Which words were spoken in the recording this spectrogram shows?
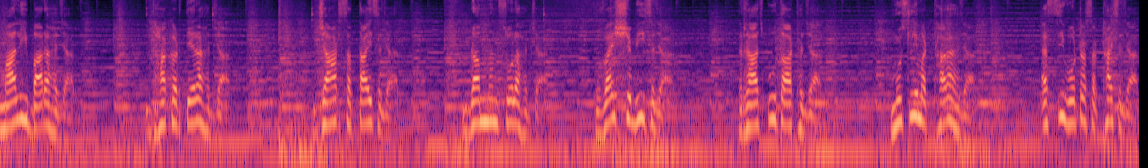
माली बारह हज़ार, धाकड़ तेरह हज़ार, जाट सत्ताईस हज़ार, ब्राह्मण सोलह हज़ार वैश्य बीस हज़ार, राजपूत आठ हज़ार, मुस्लिम अट्ठारह हज़ार, एससी वोटर्स अट्ठाईस हज़ार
